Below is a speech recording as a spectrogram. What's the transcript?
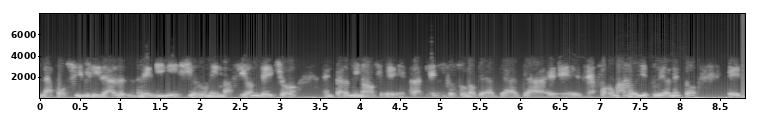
la posibilidad del inicio de una invasión. De hecho, en términos estratégicos, uno que, se ha formado y estudiado en esto, es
